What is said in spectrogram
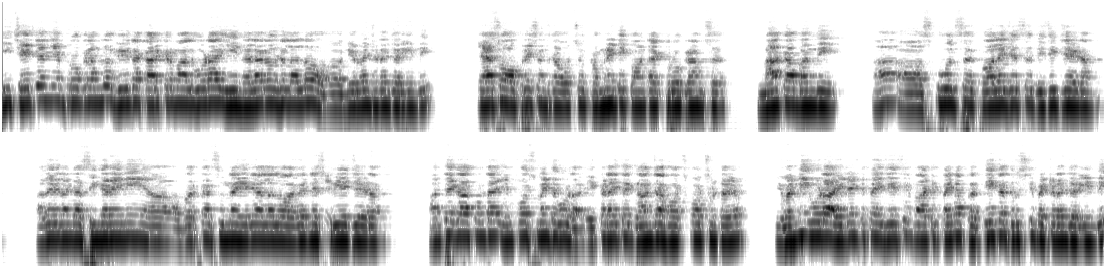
ఈ చైతన్యం ప్రోగ్రామ్లో వివిధ కార్యక్రమాలు కూడా ఈ నెల రోజులలో నిర్వహించడం జరిగింది. క్యాష్ ఆపరేషన్స్ కావచ్చు కమ్యూనిటీ కాంటాక్ట్ ప్రోగ్రామ్స్ నాకాబందీ స్కూల్స్ కాలేజెస్ విజిట్ చేయడం. అదేవిధంగా సింగరేణి వర్కర్స్ ఉన్న ఏరియాలలో అవేర్నెస్ క్రియేట్ చేయడం. అంతేకాకుండా ఎన్ఫోర్స్మెంట్ కూడా ఎక్కడైతే గాంజా హాట్స్పాట్స్ ఉంటాయో ఇవన్నీ కూడా ఐడెంటిఫై చేసి వాటిపైన ప్రత్యేక దృష్టి పెట్టడం జరిగింది.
